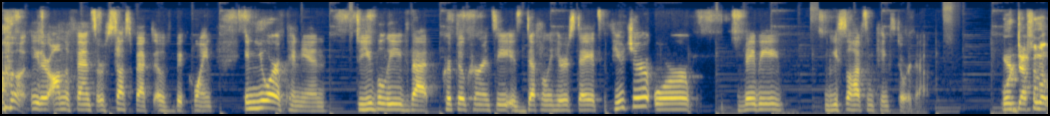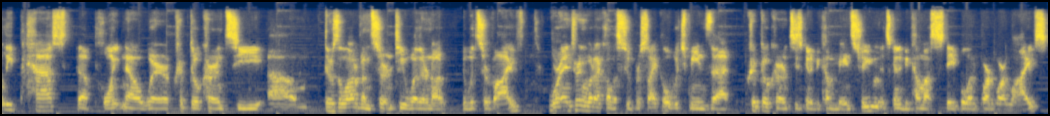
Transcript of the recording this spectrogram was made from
either on the fence or suspect of Bitcoin, in your opinion, do you believe that cryptocurrency is definitely here to stay? It's the future, or maybe we still have some kinks to work out? We're definitely past the point now where cryptocurrency, um, there's a lot of uncertainty whether or not it would survive. We're entering what I call a super cycle, which means that cryptocurrency is going to become mainstream. It's going to become a staple and part of our lives.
